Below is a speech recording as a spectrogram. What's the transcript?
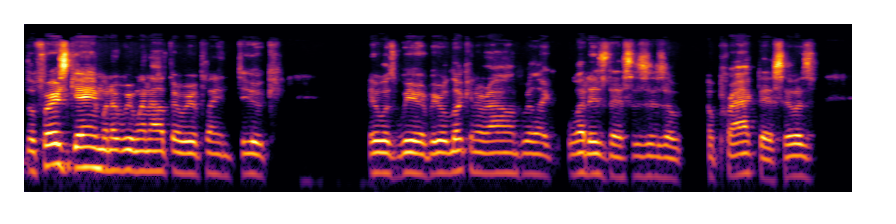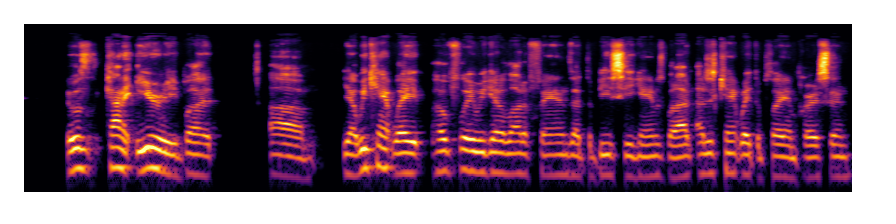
the first game whenever we went out there, we were playing Duke. It was weird. We were looking around. We're like, "What is this? This is a, a practice." It was, it was kind of eerie, but um, yeah, we can't wait. Hopefully, we get a lot of fans at the BC games, but I, I just can't wait to play in person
